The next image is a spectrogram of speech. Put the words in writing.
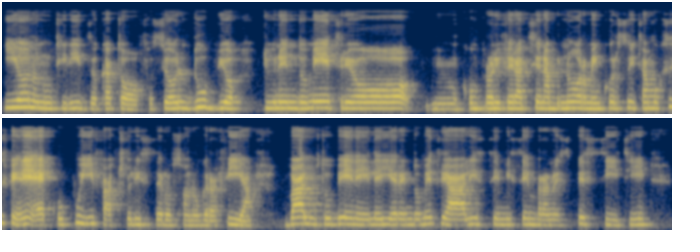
io non utilizzo cut-off. Se ho il dubbio di un endometrio mh, mm, con proliferazione abnorme in corso di tamoxifene, ecco qui faccio l'isterosonografia, valuto bene i layer endometriali, se mi sembrano espessiti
